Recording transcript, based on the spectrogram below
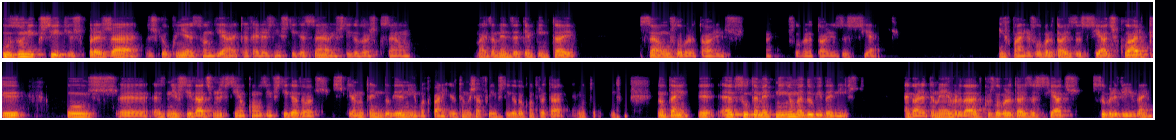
os únicos sítios, para já, dos que eu conheço, onde há carreiras de investigação, investigadores que são mais ou menos a tempo inteiro, são os laboratórios, é? os laboratórios associados. E reparem, os laboratórios associados, claro que os, uh, as universidades beneficiam com os investigadores. Isto eu não tenho dúvida nenhuma. Reparem, eu também já fui investigador contratado. Eu não, tô, não tenho uh, absolutamente nenhuma dúvida nisto. Agora, também é verdade que os laboratórios associados sobrevivem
